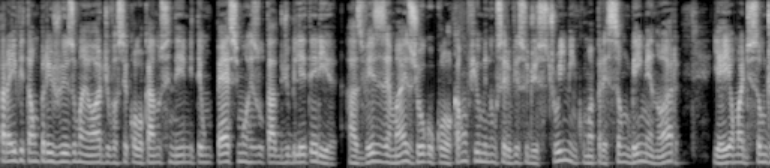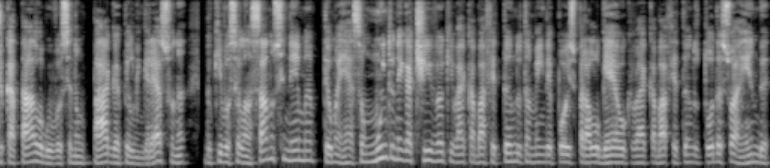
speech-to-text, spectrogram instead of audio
para evitar um prejuízo maior de você colocar no cinema e ter um péssimo resultado de bilheteria. Às vezes é mais jogo colocar um filme num serviço de streaming com uma pressão bem menor, e aí é uma adição de catálogo, você não paga pelo ingresso, né? Do que você lançar no cinema, ter uma reação muito negativa que vai acabar afetando também depois para aluguel, que vai acabar afetando toda a sua renda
